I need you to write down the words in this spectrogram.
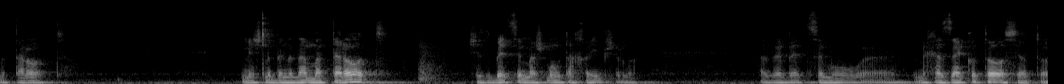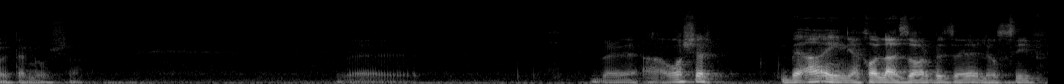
מטרות. אם יש לבן אדם מטרות, שזה בעצם משמעות החיים שלו, אז זה בעצם הוא אה, מחזק אותו, עושה אותו יותר מאושר. והעושר בעין יכול לעזור בזה, להוסיף,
